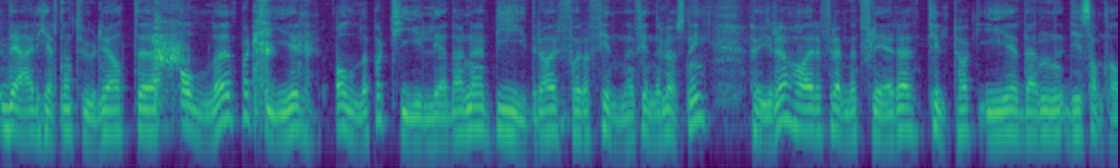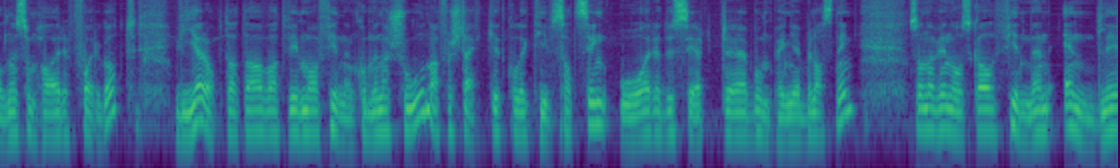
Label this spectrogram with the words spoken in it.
Det er helt naturlig at eh, alle partier, alle partilederne bidrar for å finne, finne løsning. Høyre har fremmet flere tiltak i den, de samtalene som har foregått. Vi er opptatt av at vi må finne en kombinasjon av forsterket kollektivsatsing og redusert eh, bompengebelastning. Så når vi nå skal finne en endelig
